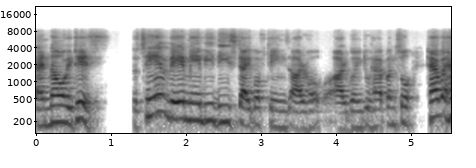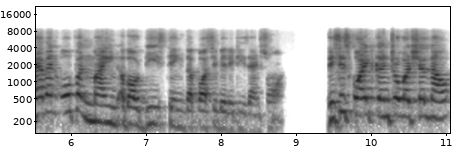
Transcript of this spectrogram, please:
And now it is. The same way maybe these type of things are are going to happen. So have have an open mind about these things the possibilities and so on. This is quite controversial now.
